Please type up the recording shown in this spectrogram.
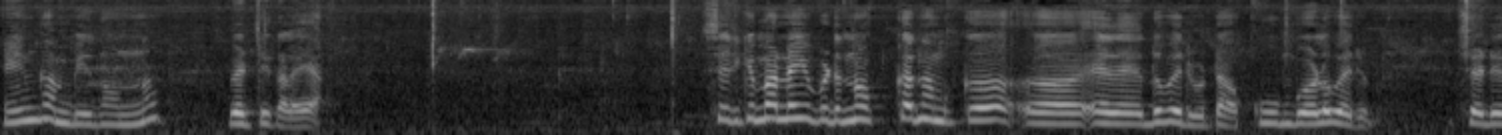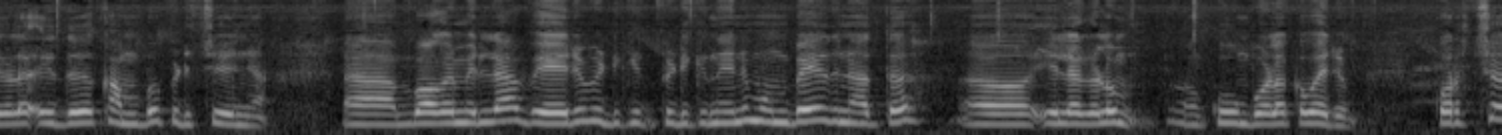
മെയിൻ കമ്പിൽ നിന്നൊന്ന് വെട്ടിക്കളയാം. ശരിക്കും പറഞ്ഞാൽ ഇവിടെ നിന്നൊക്കെ നമുക്ക് ഇത് വരും കേട്ടോ കൂമ്പുകൾ വരും. ചെടികൾ ഇത് കമ്പ് പിടിച്ചു കഴിഞ്ഞാൽ ബോഗമില്ല വേര് പിടിക്ക പിടിക്കുന്നതിന് മുമ്പേ ഇതിനകത്ത് ഇലകളും കൂമ്പുകളൊക്കെ വരും. കുറച്ച്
